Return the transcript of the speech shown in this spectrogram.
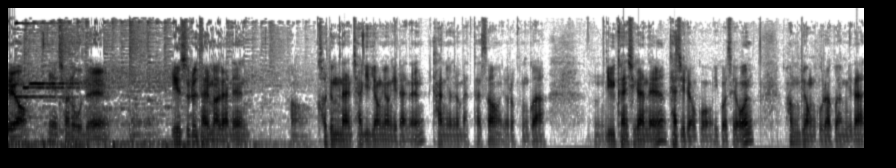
안녕하세요. 예, 저는 오늘 어, 예술을 닮아가는 어, 거듭난 자기경영이라는 강연을 맡아서 여러분과 음, 유익한 시간을 가지려고 이곳에 온 황병구라고 합니다.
